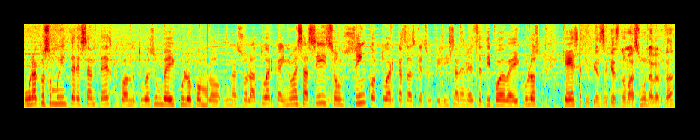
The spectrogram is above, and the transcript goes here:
una cosa muy interesante es que cuando tú ves un vehículo como una sola tuerca, y no es así, son cinco tuercas las que se utilizan en este tipo de vehículos, que es... que piensa que es nomás una, ¿verdad?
